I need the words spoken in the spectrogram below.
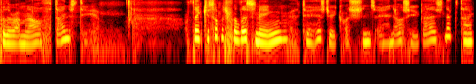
for the Romanov dynasty. Thank you so much for listening to History Questions, and I'll see you guys next time.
